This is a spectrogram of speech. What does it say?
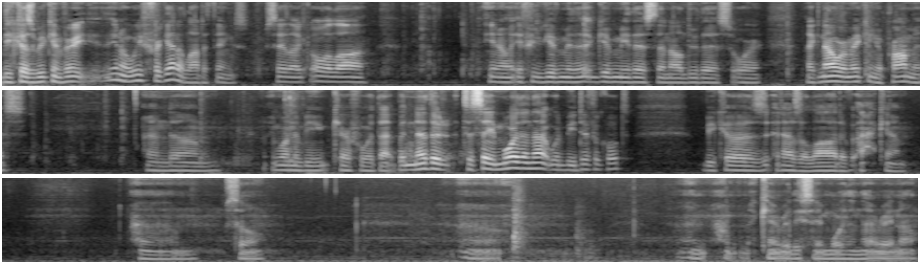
because we can very, you know, we forget a lot of things. Say like, oh Allah, you know, if you give me the, give me this, then I'll do this, or like now we're making a promise, and um, we want to be careful with that. But neither to say more than that would be difficult, because it has a lot of ahkam. Um, so. Uh, I'm, I'm, I can not really say more than that right now.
